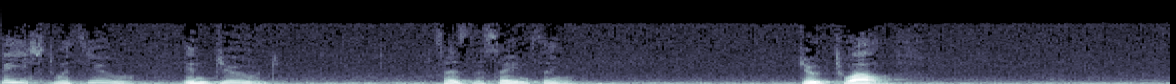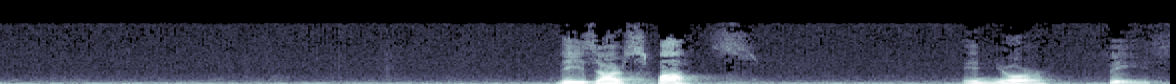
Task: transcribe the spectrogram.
feast with you in Jude, says the same thing. Jude 12. These are spots in your feasts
